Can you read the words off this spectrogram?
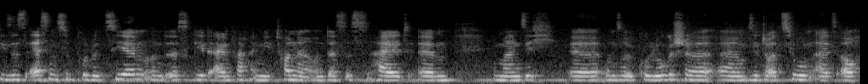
dieses Essen zu produzieren und es geht einfach in die Tonne. Und das ist halt, ähm, wenn man sich äh, unsere ökologische ähm, Situation als auch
